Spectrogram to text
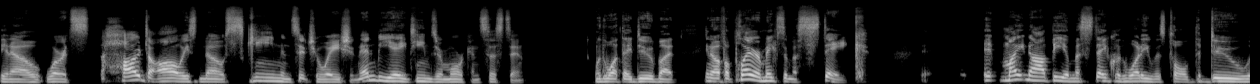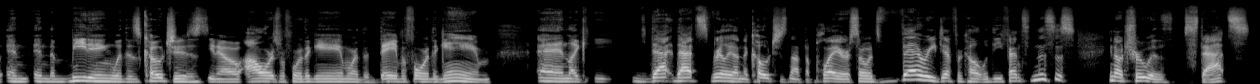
you know, where it's hard to always know scheme and situation. NBA teams are more consistent. with what they do. But, you know, if a player makes a mistake, it might not be a mistake with what he was told to do in, in the meeting with his coaches, you know, hours before the game or the day before the game. And like that that's really on the coach, is not the player. So it's very difficult with defense. And this is, you know, true with stats.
